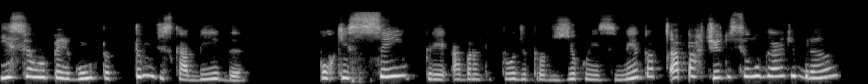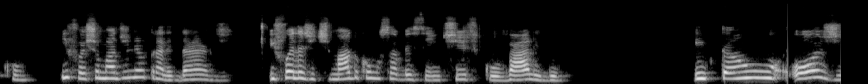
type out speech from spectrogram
Isso é uma pergunta tão descabida porque sempre a branquitude produziu conhecimento a partir do seu lugar de branco e foi chamado de neutralidade e foi legitimado como saber científico válido. Então, hoje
